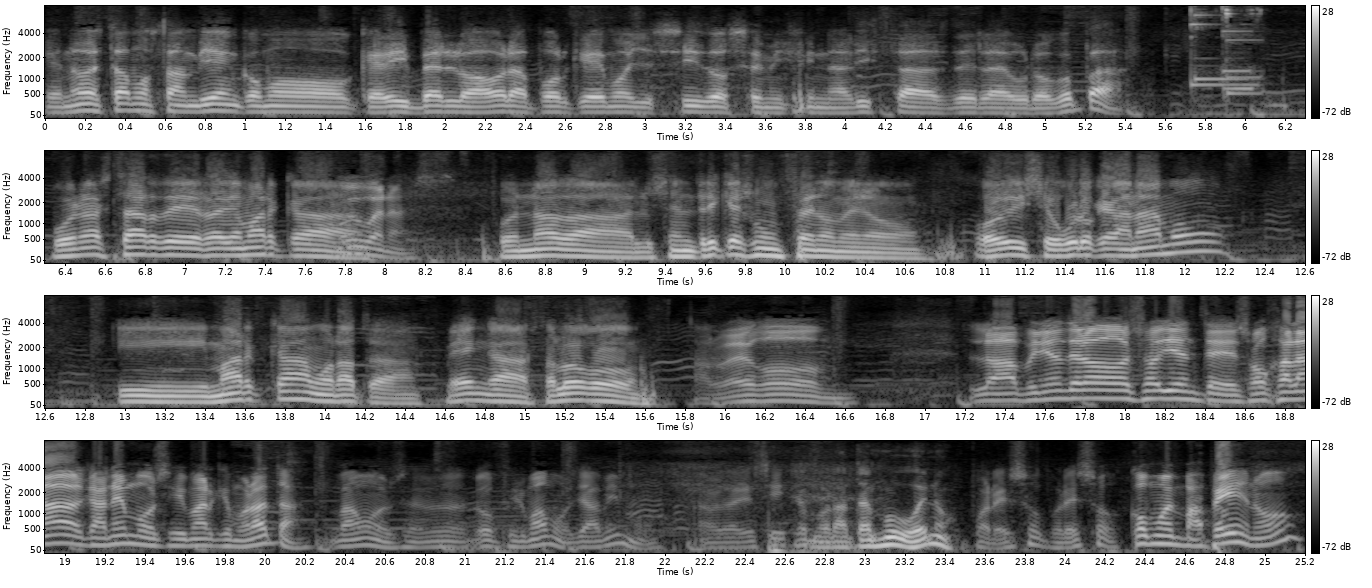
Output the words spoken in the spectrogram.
que no estamos tan bien como queréis verlo ahora porque hemos sido semifinalistas de la Eurocopa. Buenas tardes, Radio Marca. Muy buenas. Pues nada, Luis Enrique es un fenómeno. Hoy seguro que ganamos y marca Morata. Venga, hasta luego. Hasta luego. La opinión de los oyentes. Ojalá ganemos y marque Morata. Vamos, eh, lo firmamos ya mismo. La verdad que sí. Morata es muy bueno. Por eso, por eso. Como Mbappé, ¿no?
